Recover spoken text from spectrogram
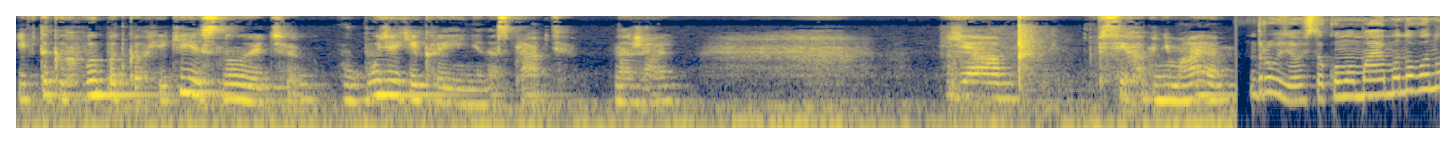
І в таких випадках, які існують в будь-якій країні, насправді, на жаль. Я всіх обнімаю. Друзі, ось таку ми маємо новину.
